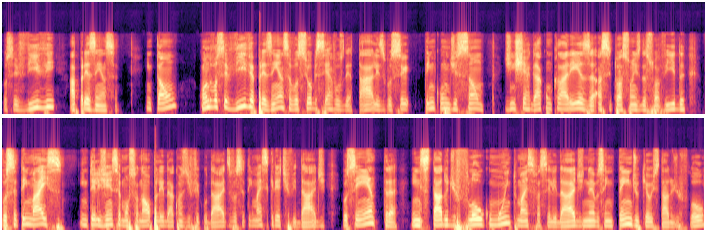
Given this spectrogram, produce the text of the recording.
Você vive a presença. Então, quando você vive a presença, você observa os detalhes, você tem condição de enxergar com clareza as situações da sua vida, você tem mais inteligência emocional para lidar com as dificuldades, você tem mais criatividade, você entra em estado de flow com muito mais facilidade, né? Você entende o que é o estado de flow.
